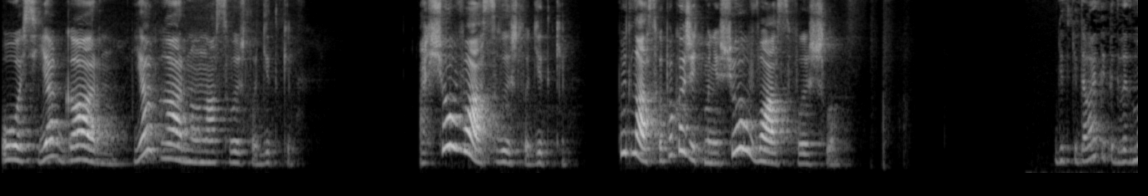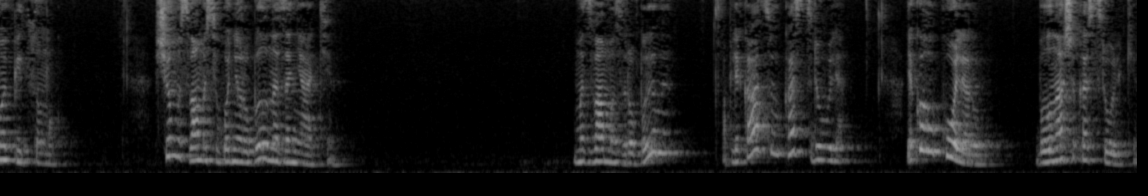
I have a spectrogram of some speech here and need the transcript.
Ось, як гарно, як гарно у нас вийшло, дітки. А що у вас вийшло, дітки? Будь ласка, покажіть мені, що у вас вийшло. Дітки, давайте підведемо підсумок. Що ми з вами сьогодні робили на занятті? Ми з вами зробили аплікацію кастрюля. Якого кольору були наші каструльки?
